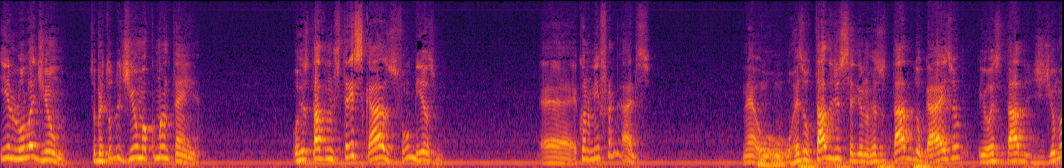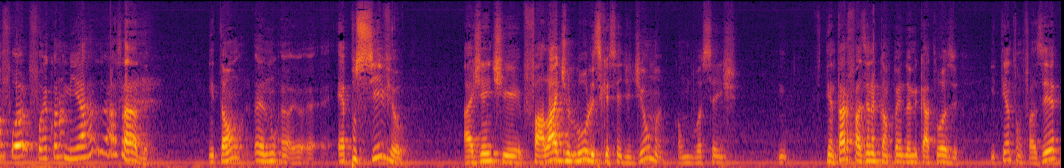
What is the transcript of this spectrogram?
E Lula Dilma. Sobretudo Dilma com Mantenha. O resultado nos três casos foi o mesmo. É, economia frangalhos. Né? O- O, o resultado de Juscelino, o resultado do Geisel e o resultado de Dilma foi, foi economia arrasada. Então, é, não- é, é possível a gente falar de Lula e esquecer de Dilma, como vocês tentaram fazer na campanha de 2014 e tentam fazer?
